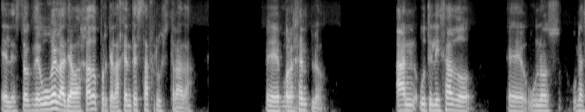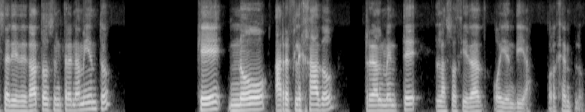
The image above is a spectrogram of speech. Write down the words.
el stock de Google haya bajado porque la gente está frustrada. Eh, Por ejemplo, han utilizado eh, unos, una serie de datos de entrenamiento que no ha reflejado realmente la sociedad hoy en día, por ejemplo.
